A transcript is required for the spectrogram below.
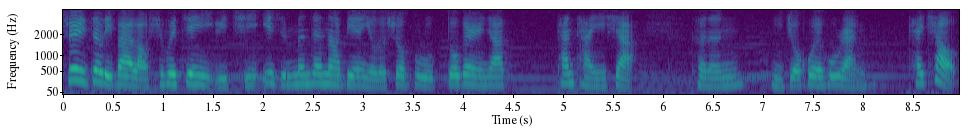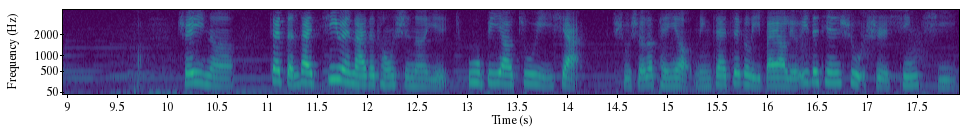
所以这礼拜老师会建议，与其一直闷在那边，有的时候不如多跟人家攀谈一下，可能你就会忽然开窍。好，所以呢，在等待机缘来的同时呢，也务必要注意一下属蛇的朋友，您在这个礼拜要留意的天数是星期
